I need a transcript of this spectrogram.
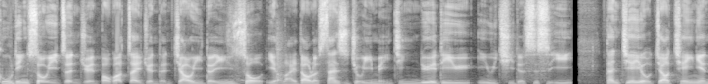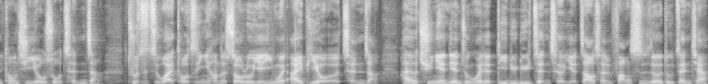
固定收益证券，包括债券等交易的营收也来到了三十九亿美金，略低于预期的四十一，但皆有较前一年同期有所成长。除此之外，投资银行的收入也因为 IPO 而成长，还有去年联准会的低利率政策也造成房市热度增加。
